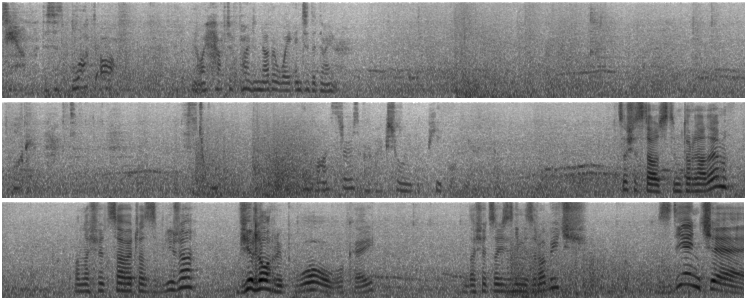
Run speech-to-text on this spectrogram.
Damn, this is blocked off. Now I have to find another way into the diner. Look at that. This tornado. The monsters are actually the people here. Co się stało z tym tornadem? Ona się cały czas zbliża? Wieloryb, wow, okej. Da się coś z nim zrobić? Zdjęcie!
